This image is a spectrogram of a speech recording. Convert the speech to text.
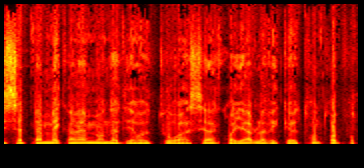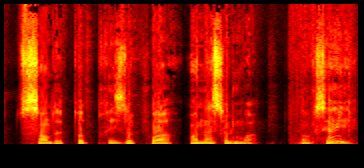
ça permet quand même, on a des retours assez incroyables avec 33% euh, de taux de prise de poids en un seul mois. Donc c'est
